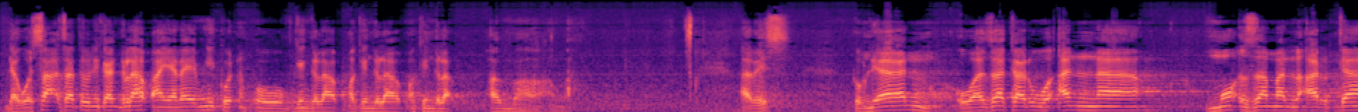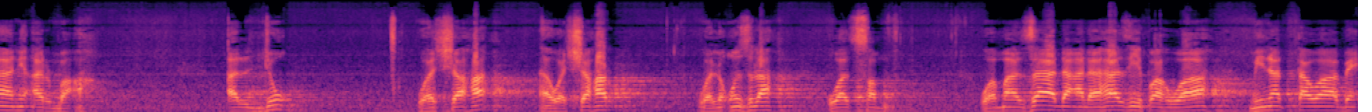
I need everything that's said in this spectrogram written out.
Dah rosak satu ni kan gelap ah, yang lain mengikut. Oh makin gelap makin gelap makin gelap. Allah Allah. Habis Kemudian wa zakaru anna mu'zamal arkani arba'ah. Al-ju' wa syahar wa syahar wal uzlah was samt. Wa ma zada ala hazi fahuwa minat tawabi'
